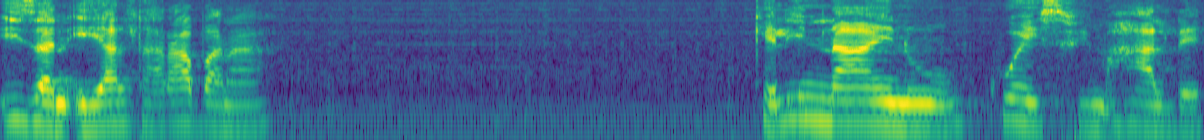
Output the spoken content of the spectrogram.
Izan iyal tarabana. Kelin nainu kwes fi mahalde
